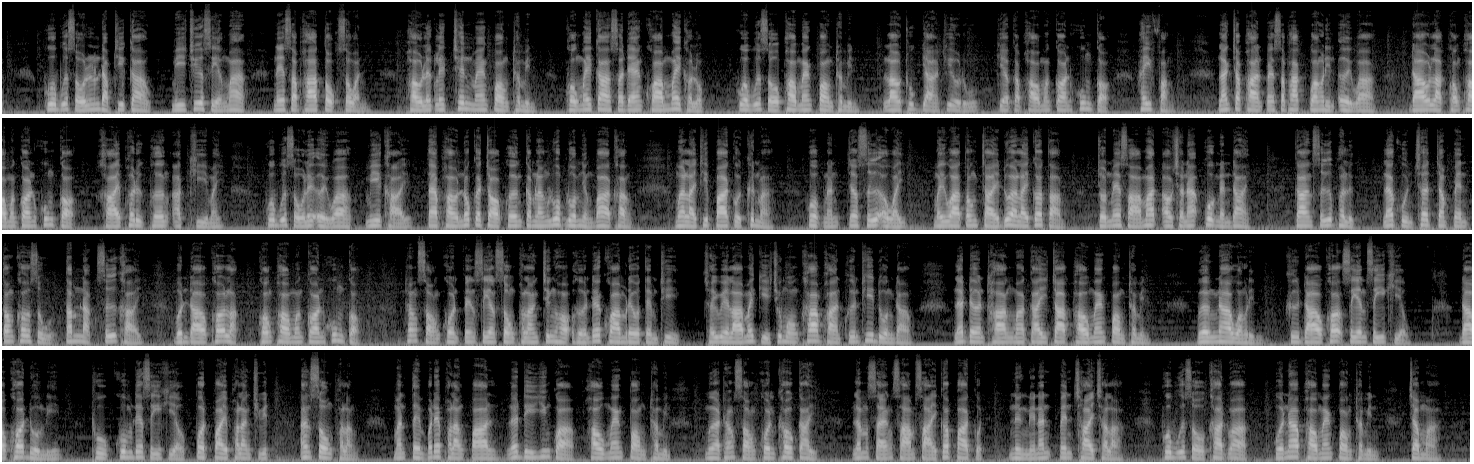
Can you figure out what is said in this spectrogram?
ผู้อาวุโสระดับที่ 9 มีชื่อเสียงมาก ในสภาตกสวรรค์ เผ่าเล็กๆ เช่นแมงป่องทมิน คงไม่กล้าแสดงความไม่เคารพผู้อาวุโสเผ่าแมงป่องทมินเล่าทุกอย่างที่รู้เกี่ยวกับเผ่ามังกรหุ้มเกาะให้ฟัง หลังจากผ่านไปสักพักวางลินเอ่ยว่า ดาวหลักของเผ่ามังกรหุ้มเกาะ ขายผลึกเพลิงอัคคีไหมผู้อาวุโสเลยเอ่ยว่า มีขาย แต่เผ่านกกระจอกเพลิงกำลังรวบรวมอย่างบ้าคลั่ง เมื่อไหร่ที่ปรากฏขึ้นมา พวกนั้นจะซื้อเอาไว้ ไม่ว่าต้องจ่ายด้วยอะไรก็ตาม จนไม่สามารถเอาชนะพวกนั้นได้ การซื้อผลึกและขุนเชิดจำเป็นต้องเข้าสู่ตำหนักซื้อขาย บนดาวข้อหลักของเผ่ามังกรหุ้มเกาะ ทั้งสองคนเป็นเซียนทรงพลังจึงเหาะเหินด้วยความเร็วเต็มที่ ใช้เวลาไม่กี่ชั่วโมงข้ามผ่านพื้นที่ดวงดาว และเดินทางมาไกลจากเผ่าแมงป่องทมิน เบื้องหน้าวังหลิน คือดาวเคราะห์เซียนสีเขียว ดาวเคราะห์ดวงนี้ ถูกคุมด้วยสีเขียวปลดปล่อยพลังชีวิต อันทรงพลัง มันเต็มไปด้วยพลังปาน และดียิ่งกว่าเผ่าแมงป่องทมิน เมื่อทั้งสองคนเข้าใกล้ลำแสงสามสายก็ปรากฏหนึ่งในนั้นเป็นชายชราผู้อาวุโสคาดว่าหัวหน้าเผ่าแมงป่องทมินจะมา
